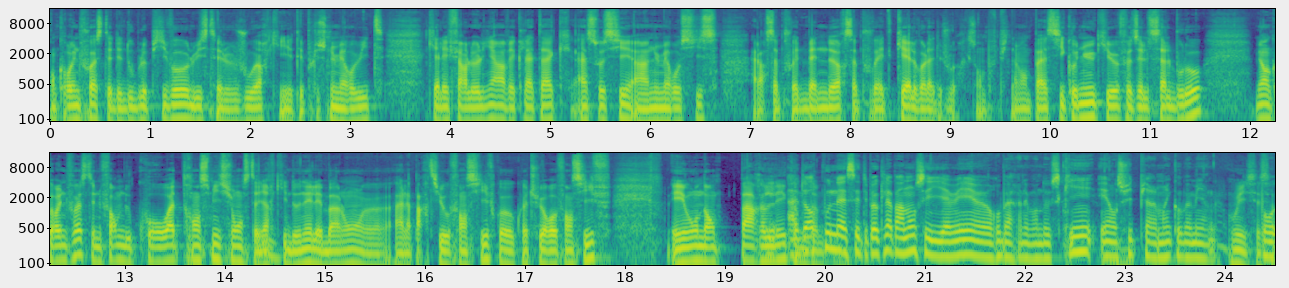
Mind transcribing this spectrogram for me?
encore une fois, c'était des doubles pivots. Lui, c'était le joueur qui était plus numéro 8, qui allait faire le lien avec l'attaque associé à un numéro 6. Alors, ça pouvait être Bender, ça pouvait être Kell, voilà, des joueurs qui sont finalement pas si connus, qui eux faisaient le sale boulot. Mais encore une fois, c'était une forme de courroie de transmission, c'est-à-dire qu'il donnait les ballons euh, à la partie offensive, quoi, au quatuor offensif. Et on en à Dortmund, à cette époque-là, pardon, il y avait euh, Robert Lewandowski et ensuite Pierre-Emerick Aubameyang. Oui, c'est ça.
